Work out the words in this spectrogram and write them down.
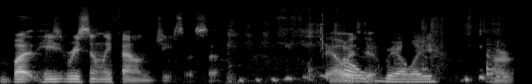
but he recently found Jesus. So, They always oh, do. Billy. or,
